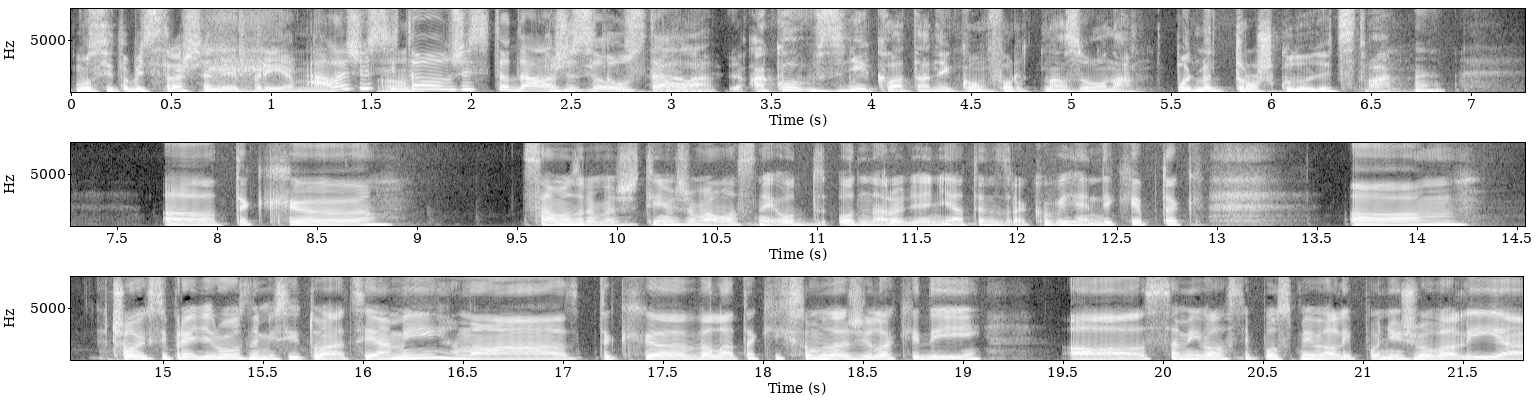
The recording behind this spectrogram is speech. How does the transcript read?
musí to byť strašne nepríjemné. Ale že si, no? to, že si to dala, A že si to ustala. Ako vznikla tá nekomfortná zóna? Poďme trošku do detstva. Uh, tak uh, samozrejme, že tým, že mám vlastne od, od narodenia ten zrakový handicap, tak um, človek si prejde rôznymi situáciami. No a tak uh, veľa takých som zažila, kedy uh, sa mi vlastne posmievali, ponižovali a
